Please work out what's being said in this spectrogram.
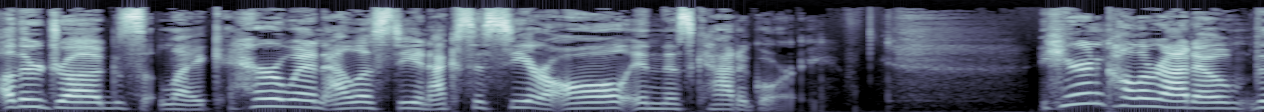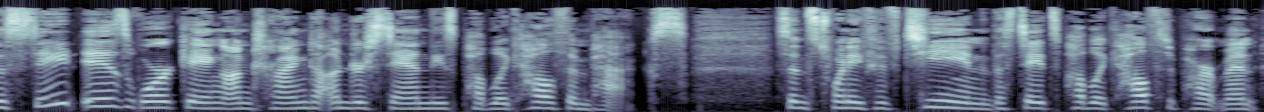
Other drugs like heroin, LSD, and ecstasy are all in this category. Here in Colorado, the state is working on trying to understand these public health impacts. Since 2015, the state's public health department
